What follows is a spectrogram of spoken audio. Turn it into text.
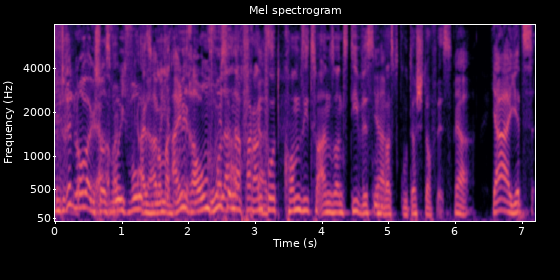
Im dritten Obergeschoss, aber- wo ich wohne, also habe ich nochmal einen Raum Grüße voller nach Alpakas. Frankfurt, kommen Sie zu Ansonst, die wissen, Ja. was guter Stoff ist. Ja. Ja, jetzt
